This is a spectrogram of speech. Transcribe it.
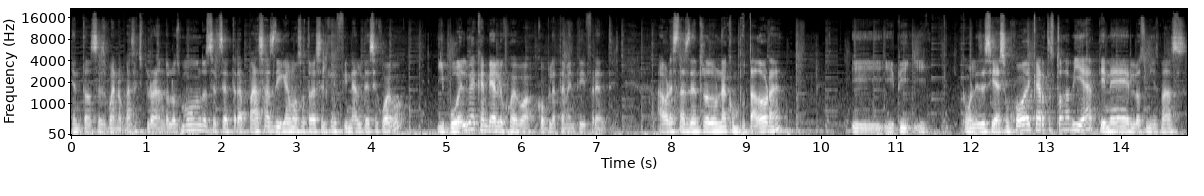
Entonces, bueno, vas explorando los mundos, etcétera. Pasas, digamos, otra vez el final de ese juego y vuelve a cambiar el juego completamente diferente. Ahora estás dentro de una computadora y, como les decía, es un juego de cartas todavía. Tiene los mismas,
